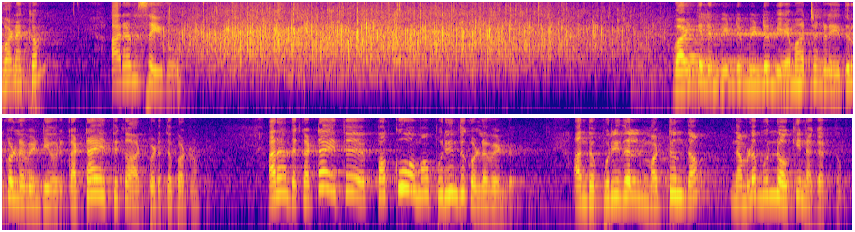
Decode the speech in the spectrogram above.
வணக்கம். அறம் செய்வோம். வாழ்க்கையில் மீண்டும் மீண்டும் ஏமாற்றங்களை எதிர்கொள்ள வேண்டிய ஒரு கட்டாயத்துக்கு ஆட்படுத்தப்படுறோம். ஆனால் அந்த கட்டாயத்தை பக்குவமாக புரிந்து கொள்ள வேண்டும். அந்த புரிதல் மட்டும்தான் நம்மளை முன்னோக்கி நகர்த்தும்.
